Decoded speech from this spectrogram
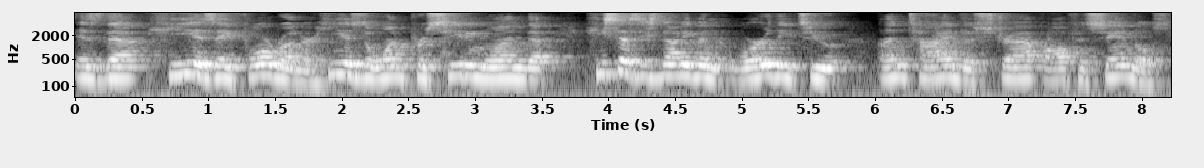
is that he is a forerunner. He is the one preceding one that he says he's not even worthy to untie the strap off his sandals.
